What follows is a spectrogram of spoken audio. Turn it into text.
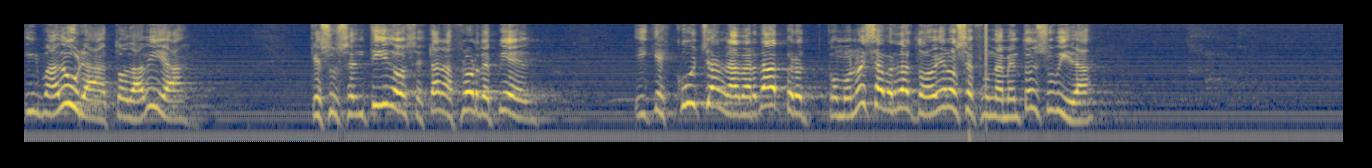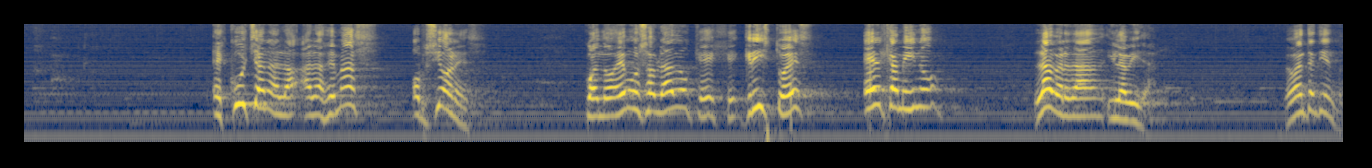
inmadura todavía, que sus sentidos están a flor de piel y que escuchan la verdad, pero como no esa verdad todavía no se fundamentó en su vida, escuchan a, las demás opciones. Cuando hemos hablado que Cristo es el camino, la verdad y la vida. ¿Me va entendiendo?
